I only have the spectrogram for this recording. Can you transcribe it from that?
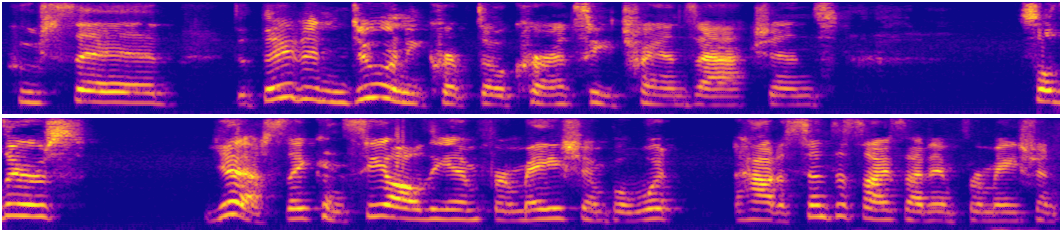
who said that they didn't do any cryptocurrency transactions? So there's yes, they can see all the information, but what how to synthesize that information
